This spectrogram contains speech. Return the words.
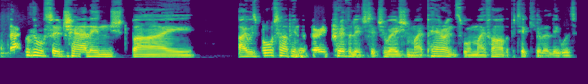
that was also challenged by I was brought up in a very privileged situation. My parents, well, my father particularly, was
